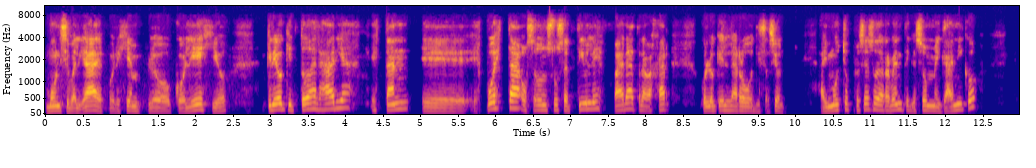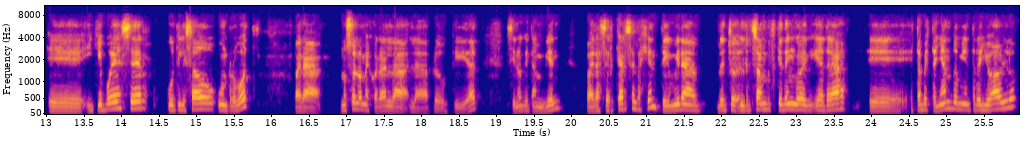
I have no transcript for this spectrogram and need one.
municipalidades, por ejemplo, colegios, creo que todas las áreas están eh, expuestas o son susceptibles para trabajar con lo que es la robotización. Hay muchos procesos de repente que son mecánicos eh, y que pueden ser utilizados un robot para no solo mejorar la, productividad, sino que también para acercarse a la gente. Mira, de hecho, el sound que tengo aquí atrás eh, está pestañando mientras yo hablo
